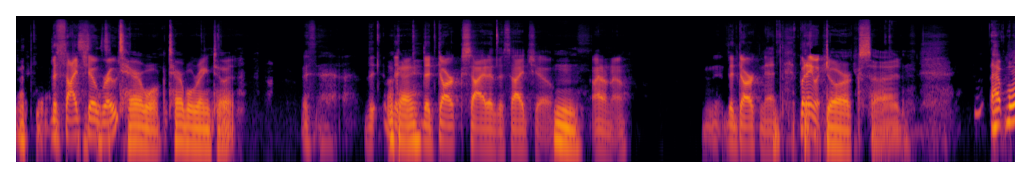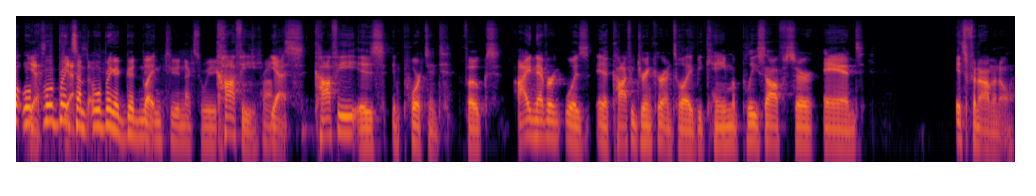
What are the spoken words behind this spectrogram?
That's- The sideshow roast. Terrible, terrible ring to it. The, the, Okay. the, the dark side of the sideshow. Hmm. I don't know. The dark net. But The anyway, dark side. We'll, we'll, Yes, we'll bring yes. some. We'll bring a good But name to you next week. coffee. Yes. Coffee is important, folks. I never was a coffee drinker until I became a police officer, and it's phenomenal.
